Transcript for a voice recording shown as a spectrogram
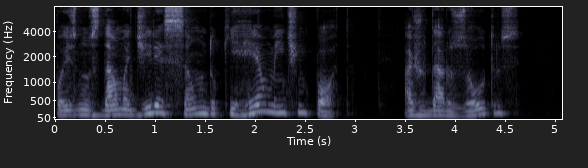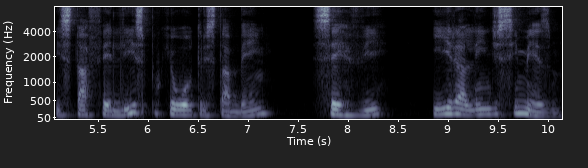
pois nos dá uma direção do que realmente importa: ajudar os outros, estar feliz porque o outro está bem, servir e ir além de si mesmo.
